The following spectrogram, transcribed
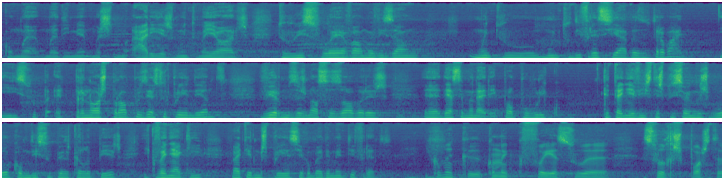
com uma, uma, áreas muito maiores, tudo isso leva a uma visão muito, muito diferenciada do trabalho. E isso, para nós próprios, é surpreendente vermos as nossas obras uh, dessa maneira. E para o público, que tenha visto a exposição em Lisboa, como disse o Pedro Calapês, e que venha aqui, vai ter uma experiência completamente diferente. E como é que, como é que foi a sua, a sua resposta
